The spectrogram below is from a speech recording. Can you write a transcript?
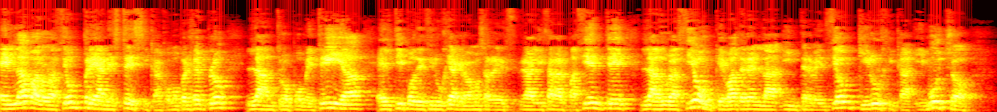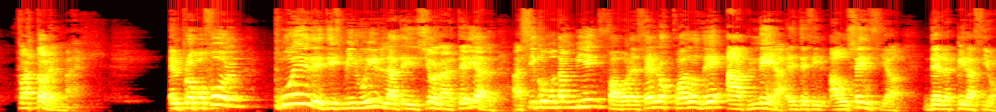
en la valoración preanestésica, como por ejemplo la antropometría, el tipo de cirugía que vamos a realizar al paciente, la duración que va a tener la intervención quirúrgica y muchos factores más. El propofol puede disminuir la tensión arterial, así como también favorecer los cuadros de apnea, es decir, ausencia de respiración.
